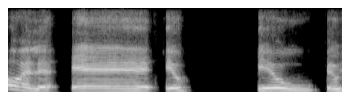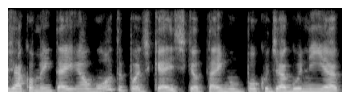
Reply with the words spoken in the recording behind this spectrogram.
Olha, é, eu, eu, eu já comentei em algum outro podcast que eu tenho um pouco de agonia,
